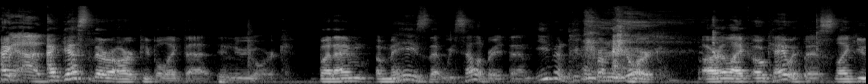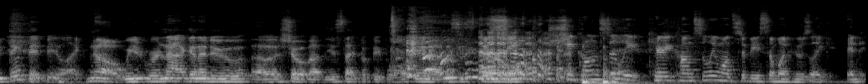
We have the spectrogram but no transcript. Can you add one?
I. I guess there are people like that in New York, but I'm amazed that we celebrate them. Even people from New York are like okay with this. Like you'd think they'd be like, no, we we're not gonna do a show about these type of people. You know, this is terrible. she, she constantly Carrie constantly wants to be someone who's like an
